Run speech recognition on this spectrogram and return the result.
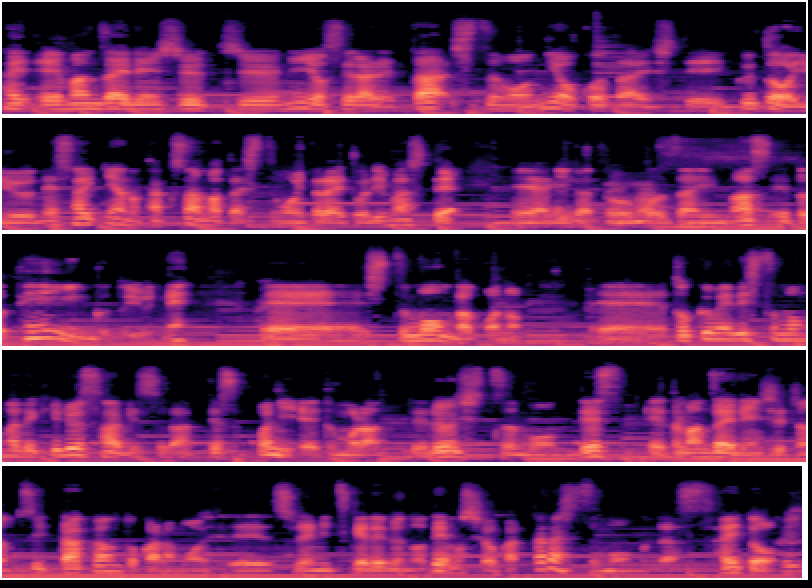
はい、えー漫才練習中に寄せられた質問にお答えしていくというね、最近あの、たくさんまた質問いただいておりまして、えーありがとうございます。えっ、と、ペイングというね、えー質問箱の、えー匿名で質問ができるサービスがあって、そこに、えー、ともらってる質問です。えっ、と、漫才練習中のツイッターアカウントからも、えーそれ見つけれるので、もしよかったら質問くださいと、はい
